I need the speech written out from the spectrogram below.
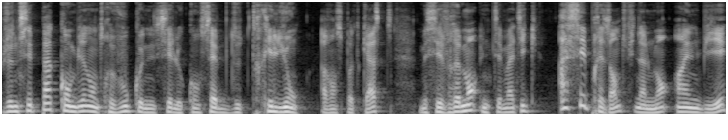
Je ne sais pas combien d'entre vous connaissaient le concept de trillion avant ce podcast, mais c'est vraiment une thématique assez présente finalement en NBA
